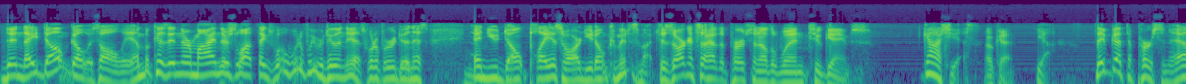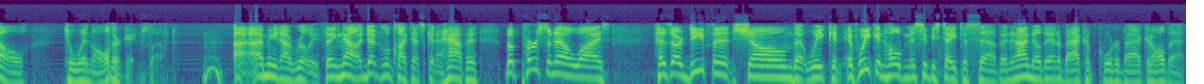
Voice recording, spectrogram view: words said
then they don't go as all in because in their mind there's a lot of things. Well, what if we were doing this? What if we were doing this? Mm-hmm. And you don't play as hard, you don't commit as much. Does Arkansas have the personnel to win two games? Gosh, yes. Okay. They've got the personnel to win all their games left. Hmm. I, I mean, I really think now it doesn't look like that's going to happen, but personnel wise. Has our defense shown that we can, if we can hold Mississippi State to seven, and I know they had a backup quarterback and all that,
